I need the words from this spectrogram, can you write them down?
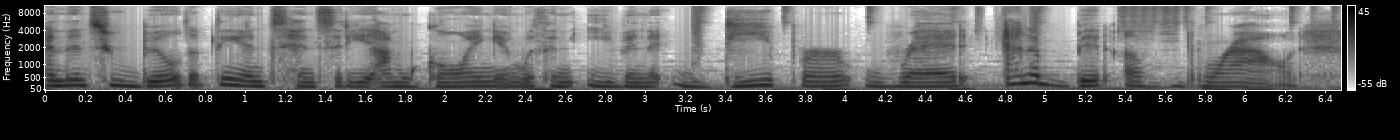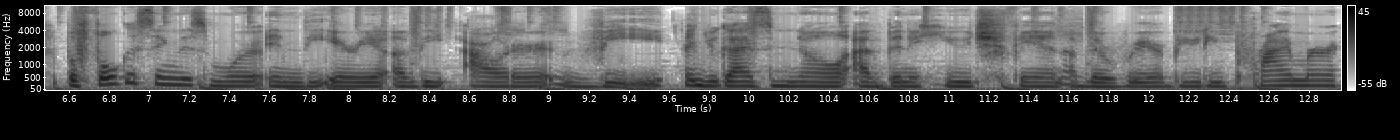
And then to build up the intensity, I'm going in with an even deeper red and a bit of brown, but focusing this more in the area of the outer V. And you guys know I've been a huge fan of the Rare Beauty Primer.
